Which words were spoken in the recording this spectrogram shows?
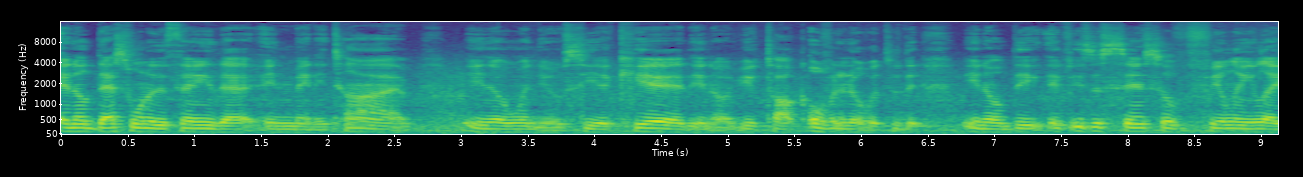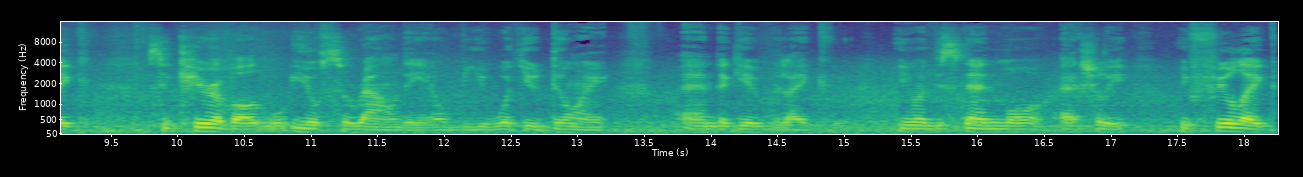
you know that's one of the things that in many time you know when you see a kid you know if you talk over and over to the you know the it's a sense of feeling like secure about your surrounding or you, what you're doing and they give like you understand more actually you feel like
